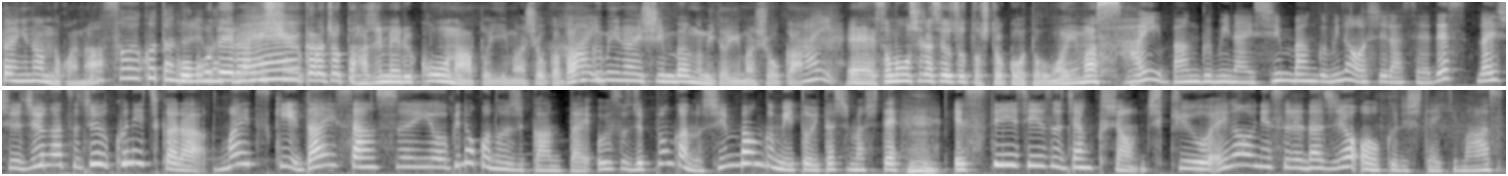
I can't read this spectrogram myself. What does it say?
帯になるのかな？そういうことになここりますね。で来週からちょっと始めるコーナーといいましょうか、はい。番組内新番組といいましょうか、はい。えーそのお知らせをちょっとしとこうと思います。はい。番組内新番組のお知らせです。来週10月19日から毎月第3水曜日のこの時間帯およそ10分間の新番組といたしまして、うん。SDGs ジャンクション地球を笑顔にするラジオをお送りしていきます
